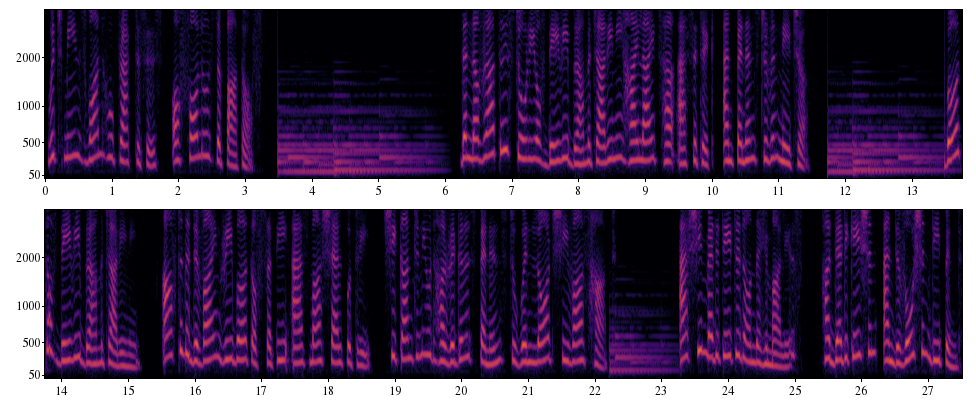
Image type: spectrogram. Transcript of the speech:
which means one who practices or follows the path of. The Navratri story of Devi Brahmacharini highlights her ascetic and penance-driven nature. Birth of Devi Brahmacharini After the divine rebirth of Sati as Ma Shailputri, she continued her rigorous penance to win Lord Shiva's heart. As she meditated on the Himalayas, her dedication and devotion deepened,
